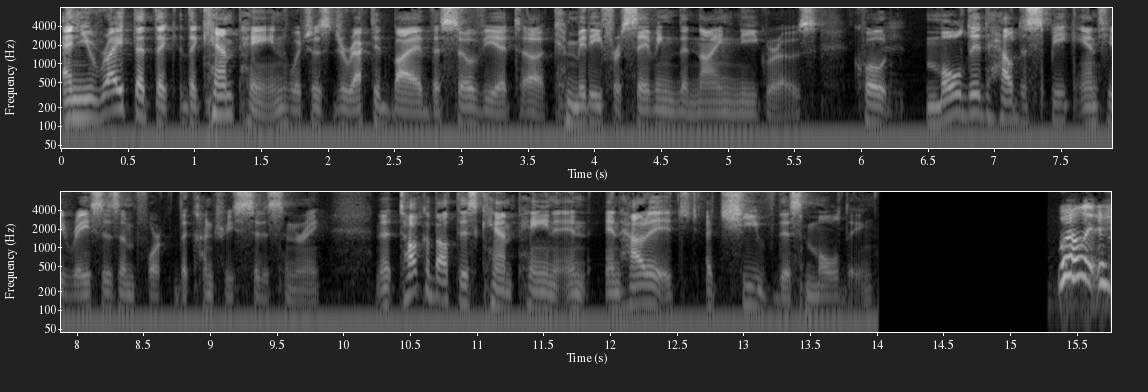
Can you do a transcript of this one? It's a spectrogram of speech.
And you write that the, the campaign, which was directed by the Soviet uh, Committee for Saving the Nine Negroes, quote, molded how to speak anti racism for the country's citizenry. Now, talk about this campaign and, and how ach- achieve this molding. Well, it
